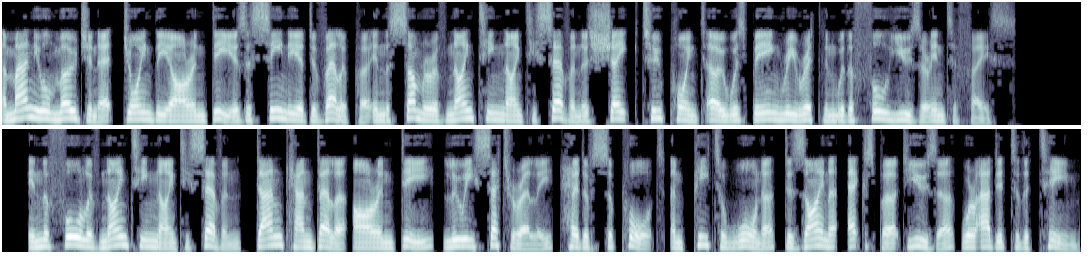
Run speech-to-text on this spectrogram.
Emmanuel Mogenet joined the R&D as a senior developer in the summer of 1997 as Shake 2.0 was being rewritten with a full user interface. In the fall of 1997, Dan Candela R&D, Louis Settorelli head of support and Peter Warner designer, expert user were added to the team.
